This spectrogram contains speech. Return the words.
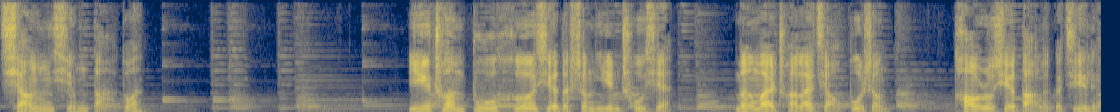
强行打断。一串不和谐的声音出现，门外传来脚步声，陶如雪打了个激灵，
